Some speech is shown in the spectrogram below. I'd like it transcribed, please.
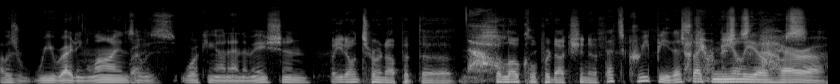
I was rewriting lines. I was working on animation. But you don't turn up at the the local production of That's creepy. That's Johnny like Neely. O'Hara.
